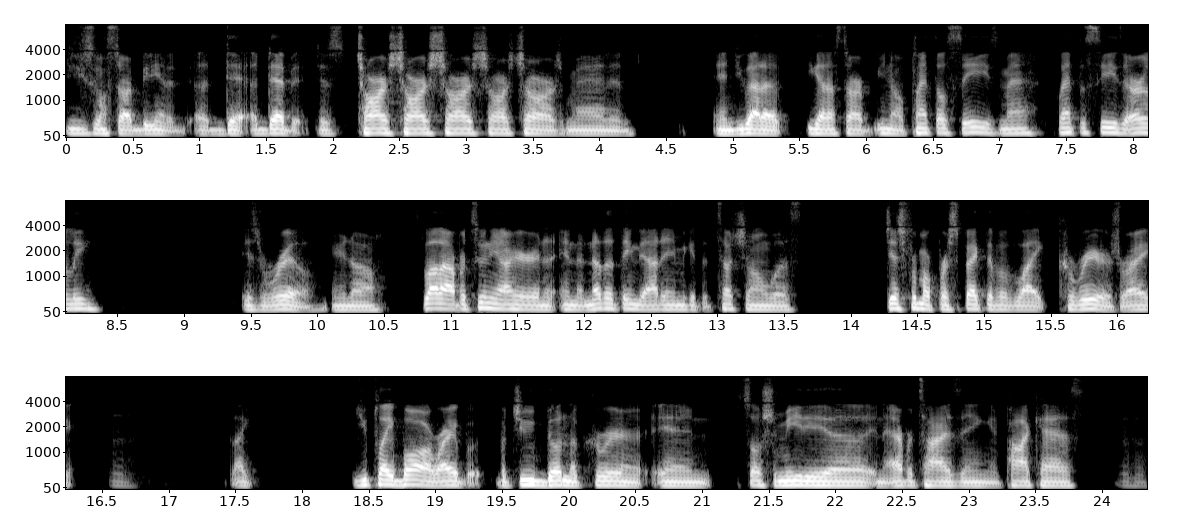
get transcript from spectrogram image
you just gonna start being a, a, de- a debit. Just charge, charge, charge, charge, charge, man. And and you gotta you gotta start, you know, plant those seeds, man. Plant the seeds early. It's real, you know. It's a lot of opportunity out here. And, and another thing that I didn't even get to touch on was just from a perspective of like careers, right? Mm. Like you play ball, right? But but you building a career in social media and advertising and podcasts. Mhm.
